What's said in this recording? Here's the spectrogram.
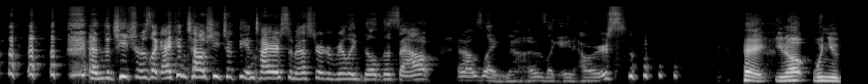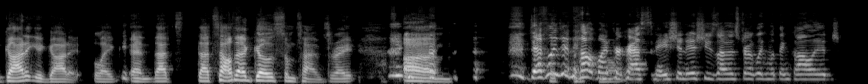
and the teacher was like, "I can tell she took the entire semester to really build this out," and I was like, "No, it was like eight hours." hey you know when you got it you got it. Like and that's that's how that goes sometimes right? Um definitely didn't help my procrastination issues i was struggling with in college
